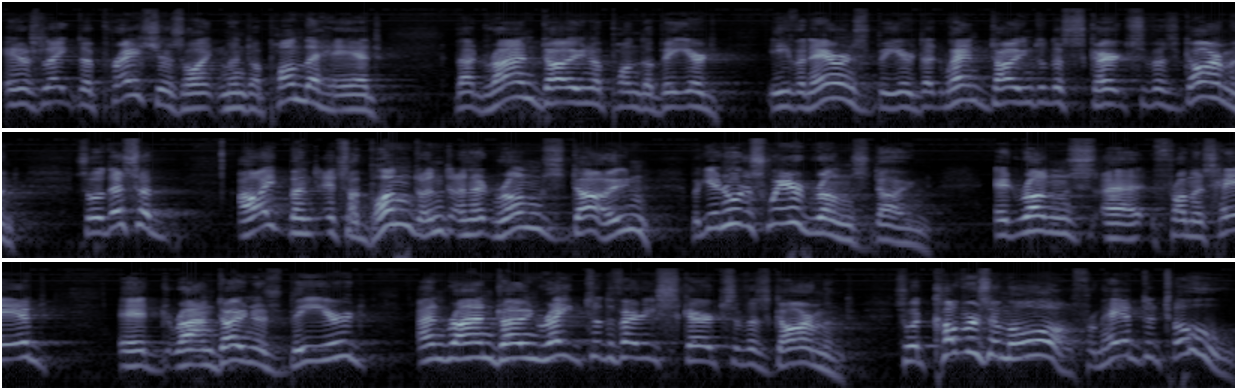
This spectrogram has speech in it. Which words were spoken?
It is like the precious ointment upon the head that ran down upon the beard, even Aaron's beard, that went down to the skirts of his garment. So this ointment, it's abundant and it runs down, but you notice where it runs down. It runs uh, from his head, it ran down his beard, and ran down right to the very skirts of his garment. So it covers him all from head to toe.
